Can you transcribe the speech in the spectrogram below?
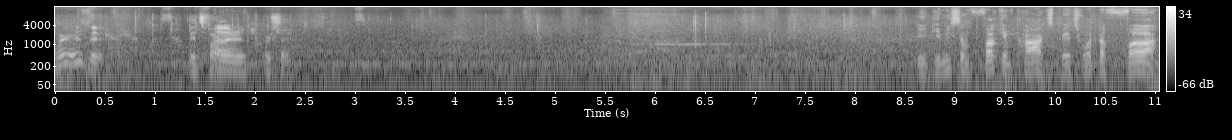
Where is it? It's far. Oh, there. We're set. Dude, give me some fucking procs, bitch. What the fuck?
